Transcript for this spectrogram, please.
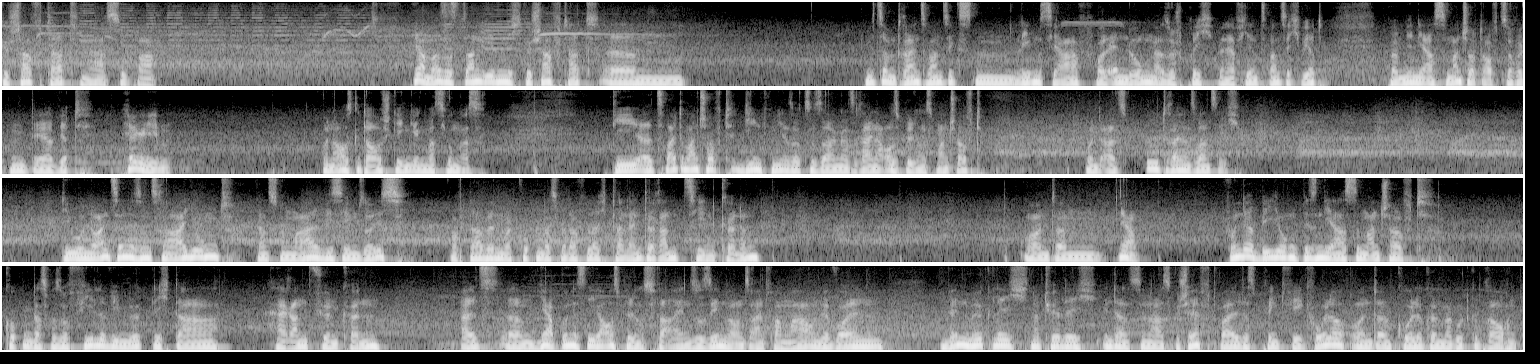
geschafft hat, na super. Ja, und was es dann eben nicht geschafft hat, ähm, mit seinem 23. Lebensjahr Vollendung, also sprich, wenn er 24 wird, bei mir in die erste Mannschaft aufzurücken, der wird hergegeben. Und ausgetauscht gegen irgendwas Junges. Die äh, zweite Mannschaft dient mir sozusagen als reine Ausbildungsmannschaft. Und als U23. Die U19 ist unsere A-Jugend, ganz normal, wie es eben so ist. Auch da werden wir gucken, dass wir da vielleicht Talente ranziehen können. Und ähm, ja, von der B-Jugend bis in die erste Mannschaft gucken, dass wir so viele wie möglich da heranführen können als ähm, ja, Bundesliga-Ausbildungsverein. So sehen wir uns einfach mal. Und wir wollen, wenn möglich, natürlich internationales Geschäft, weil das bringt viel Kohle und äh, Kohle können wir gut gebrauchen.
